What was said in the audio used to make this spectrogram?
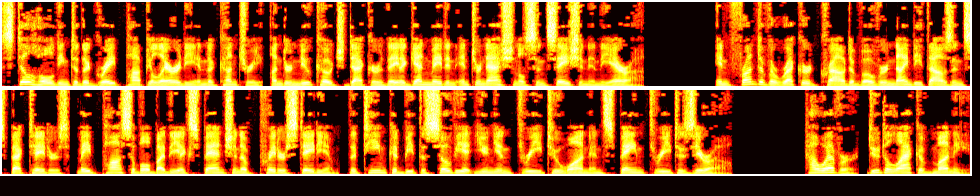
Still holding to the great popularity in the country, under new coach Decker they again made an international sensation in the era. In front of a record crowd of over 90,000 spectators, made possible by the expansion of Prater Stadium, the team could beat the Soviet Union 3–1 and Spain 3–0. However, due to lack of money,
